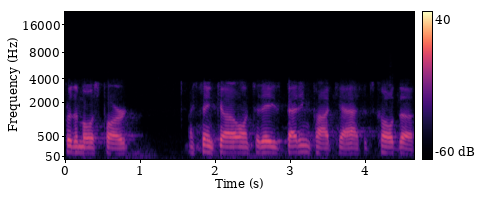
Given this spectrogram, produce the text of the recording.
for the most part. I think uh, on today's betting podcast, it's called the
